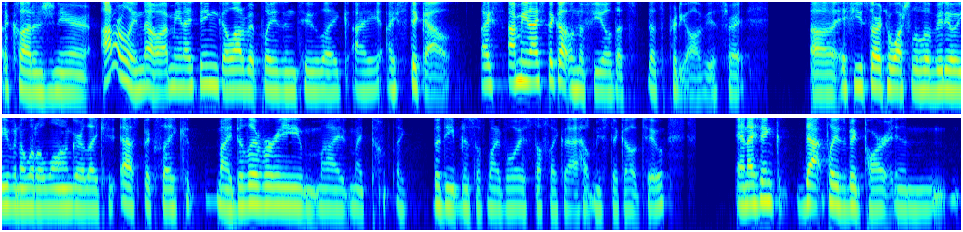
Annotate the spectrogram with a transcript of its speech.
a cloud engineer. I don't really know. I mean, I think a lot of it plays into like I I stick out. I, I mean, I stick out in the field. That's that's pretty obvious, right? Uh, if you start to watch the little video even a little longer, like aspects like my delivery, my my t- like the deepness of my voice, stuff like that, help me stick out too. And I think that plays a big part in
